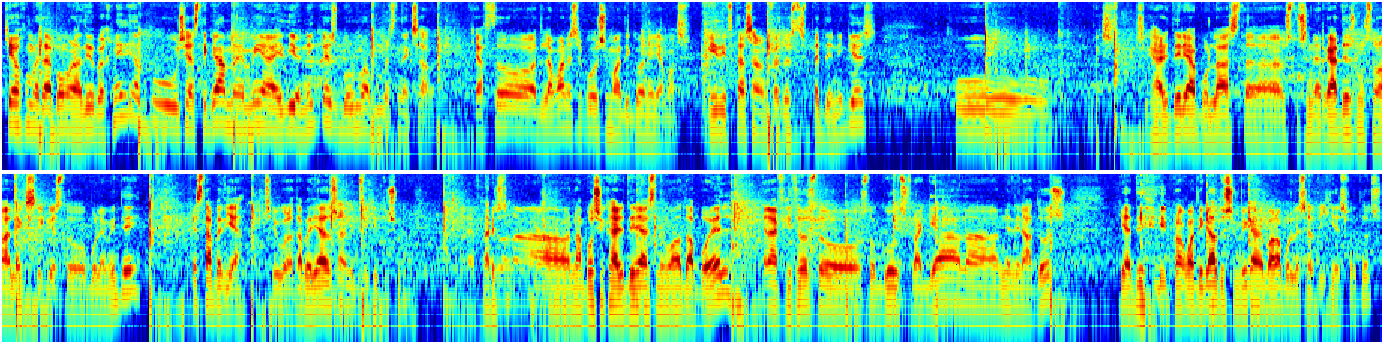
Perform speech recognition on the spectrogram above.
και έχουμε τα επόμενα δύο παιχνίδια που ουσιαστικά με μία ή δύο νίκες μπορούμε να μπούμε στην Εξάδα. Και αυτό αντιλαμβάνεσαι πόσο σημαντικό είναι για μας. Ήδη φτάσαμε φέτος στις πέντε νίκες που συγχαρητήρια πολλά στους συνεργάτες μου, στον Αλέξη και στον Πολεμίτη και στα παιδιά. Σίγουρα τα παιδιά έδωσαν την ψυχή τους σήμερα. Ευχαριστώ. Να, να πω συγχαρητήρια στην ομάδα του ΑΠΟΕΛ και να ευχηθώ στο, στον coach Φραγκιά να είναι δυνατός γιατί πραγματικά του συμβήκανε πάρα πολλές ατυχίες φέτος.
